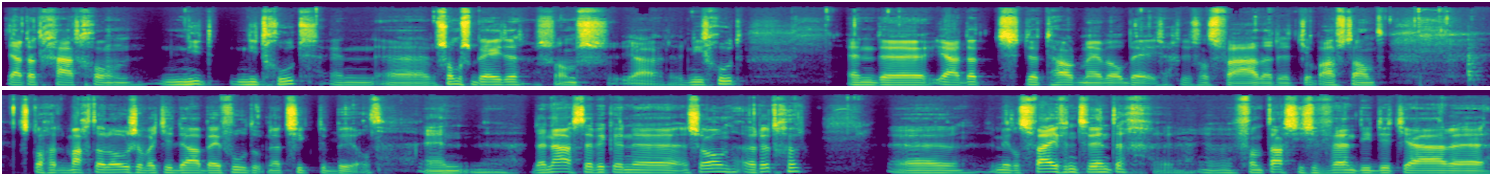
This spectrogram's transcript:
ja, dat gaat gewoon niet, niet goed. En eh, soms beter, soms ja, niet goed. En eh, ja, dat, dat houdt mij wel bezig. Dus als vader, dat je op afstand... Is toch het machteloze wat je daarbij voelt, ook naar het ziektebeeld. En daarnaast heb ik een, een zoon, Rutger. Eh, inmiddels 25. eh, een fantastische vent die dit jaar eh,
